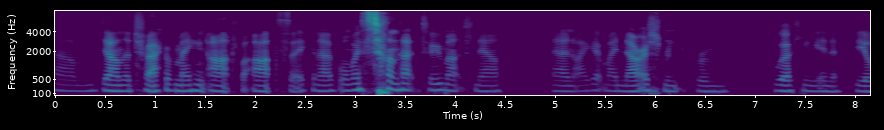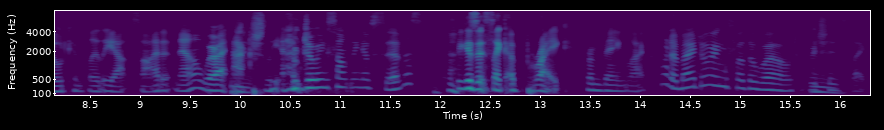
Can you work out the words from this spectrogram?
um, down the track of making art for art's sake, and I've almost done that too much now. And I get my nourishment from working in a field completely outside it now, where I Mm. actually am doing something of service, because it's like a break from being like, "What am I doing for the world?" Which Mm. is like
